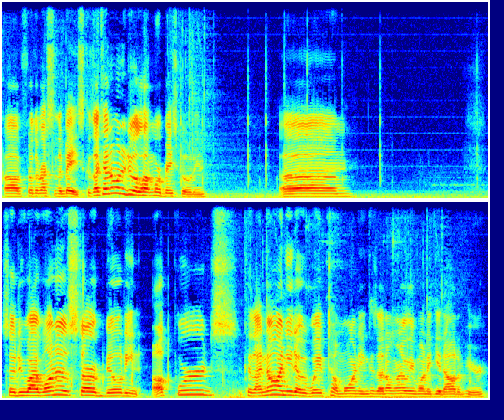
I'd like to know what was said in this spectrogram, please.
uh, for the rest of the base. Because I kind of want to do a lot more base building. Um, so do I want to start building upwards? Because I know I need to wait till morning because I don't really want to get out of here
